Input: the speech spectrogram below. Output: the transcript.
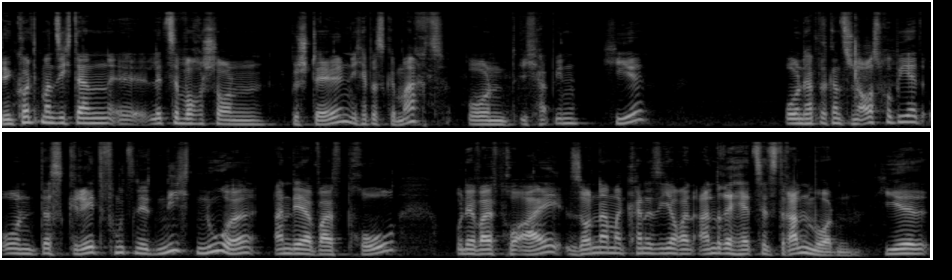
Den konnte man sich dann äh, letzte Woche schon bestellen. Ich habe das gemacht und ich habe ihn hier und habe das Ganze schon ausprobiert. Und das Gerät funktioniert nicht nur an der Vive Pro, und der Vive Pro Eye, sondern man kann sich auch an andere Headsets dran modden. Hier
